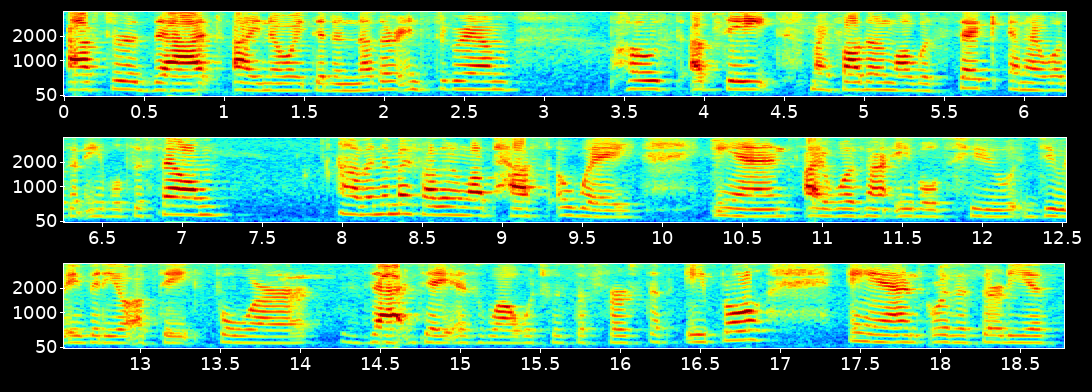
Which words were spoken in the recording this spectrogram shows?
after that, I know I did another Instagram post update. My father-in-law was sick and I wasn't able to film. Um, and then my father-in-law passed away and I was not able to do a video update for that day as well, which was the 1st of April and or the 30th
